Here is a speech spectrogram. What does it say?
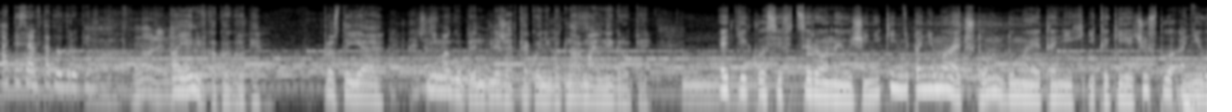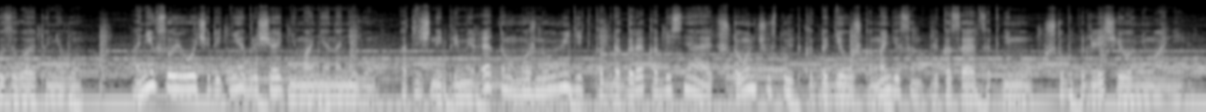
А ты сам в какой группе? А я ни в какой группе. Просто я не могу принадлежать какой-нибудь нормальной группе. Эти классифицированные ученики не понимают, что он думает о них и какие чувства они вызывают у него. Они, в свою очередь, не обращают внимания на него. Отличный пример этому можно увидеть, когда Грег объясняет, что он чувствует, когда девушка Мэдисон прикасается к нему, чтобы привлечь его внимание.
